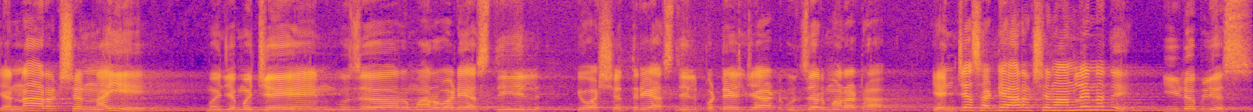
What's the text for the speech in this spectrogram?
ज्यांना आरक्षण नाही आहे म्हणजे मग जैन गुजर मारवाडी असतील किंवा क्षत्रिय असतील पटेल जाट गुज्जर मराठा यांच्यासाठी आरक्षण आणलंय ना ते? E W S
